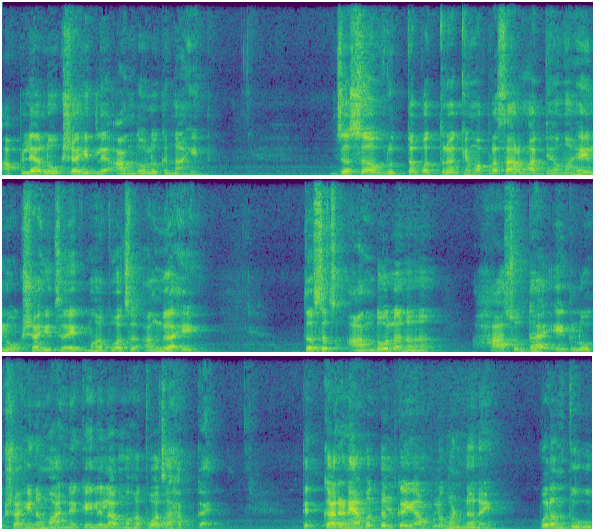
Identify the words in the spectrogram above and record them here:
आपल्या लोकशाहीतले आंदोलक नाहीत. जसं वृत्तपत्र किंवा प्रसारमाध्यम हे लोकशाहीचं एक महत्त्वाचं अंग आहे तसंच आंदोलनं हा सुद्धा एक लोकशाहीनं मान्य केलेला महत्त्वाचा हक्क आहे. ते करण्याबद्दल काही आपलं म्हणणं नाही परंतु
